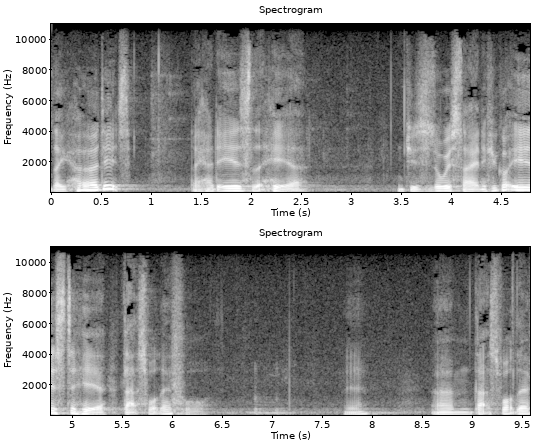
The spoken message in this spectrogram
they heard it, they had ears that hear, and Jesus is always saying, if you've got ears to hear, that's what they're for. Yeah? Um, that's, what they're,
